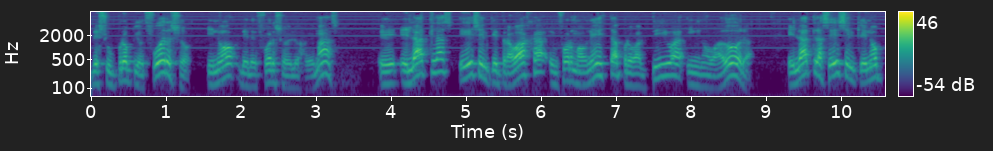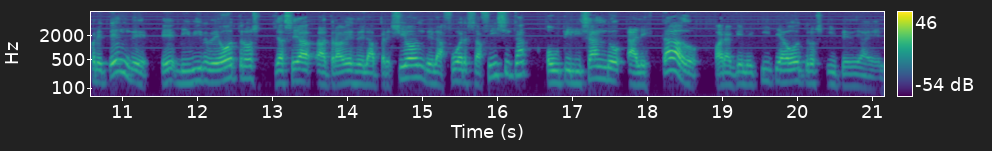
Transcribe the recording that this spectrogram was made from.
de su propio esfuerzo y no del esfuerzo de los demás. Eh, el atlas es el que trabaja en forma honesta, proactiva, innovadora. El atlas es el que no pretende eh, vivir de otros, ya sea a través de la presión, de la fuerza física o utilizando al Estado para que le quite a otros y te dé a él.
